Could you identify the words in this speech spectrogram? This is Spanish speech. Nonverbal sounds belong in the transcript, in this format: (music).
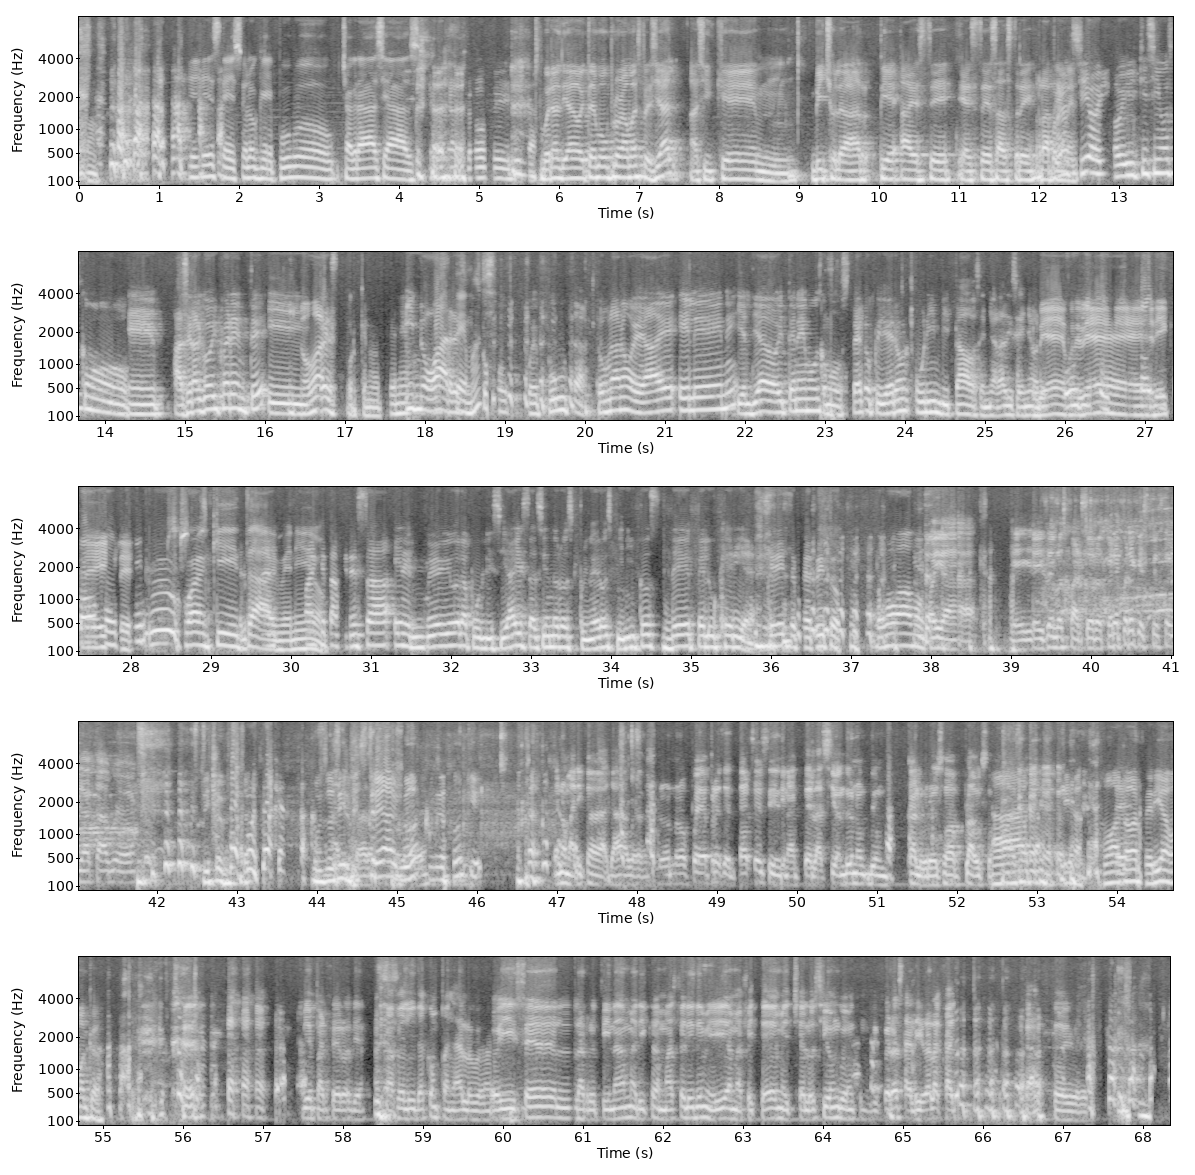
(laughs) es eso lo que pudo. Muchas gracias. (laughs) bueno, el día de hoy tenemos un programa especial, así que mm, Bicho le va a dar pie a este, a este desastre rápidamente. sí, hoy, hoy quisimos como eh, hacer algo diferente y innovar, pues, porque no tenemos innovar, temas. Como, fue puta, fue una novedad de LN y el día de hoy tenemos, como usted lo pidieron, un invitado, señoras y señores. Bien, muy bien, Juanquita, bienvenido. Juan que también está en el medio de la publicidad y está haciendo los primeros pinitos de peluquería. ¿Qué dice, perrito? ¿Cómo vamos? Oiga, ¿qué dicen los parceros? Espere, espere, que es que estoy acá, weón. (laughs) (laughs) Puso silvestre algo, bueno, marica, ya, güey, uno no puede presentarse sin, antelación de, uno, de un caluroso aplauso. Ah, ¿Cómo va la barbería, Juanca? (laughs) bien, parcero, bien. Está feliz de acompañarlo, güey. Hoy hice la rutina, marica, más feliz de mi vida. Me afeité, me eché loción, güey, como si fuera a salir a la calle. (laughs) güey.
